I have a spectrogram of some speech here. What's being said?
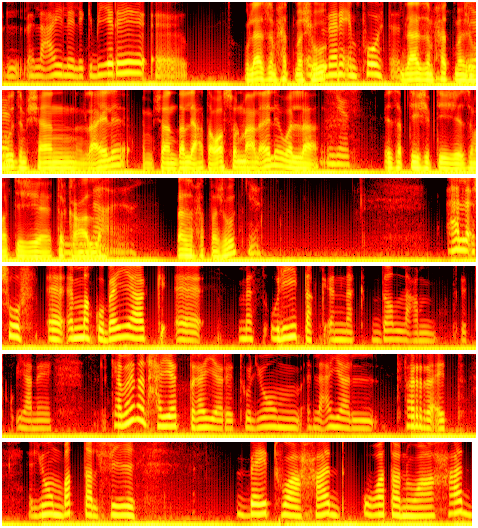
ال- العائلة الكبيرة آه، ولازم حط مجهود. Important. لازم حط مجهود Yes. مشان العيلة مشان ضلي على تواصل مع العيلة ولا yes. إذا بتيجي بتيجي إذا ما بتيجي اتركها على الله. لا. لا لازم حط مجهود. يس هلا شوف آه، أمك وبيك آه، مسؤوليتك إنك تضل عم يعني كمان الحياة تغيرت واليوم العيال تفرقت. اليوم بطل في بيت واحد وطن واحد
